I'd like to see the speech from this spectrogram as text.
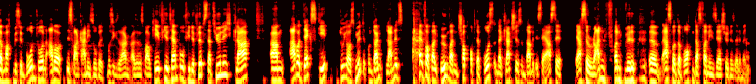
der macht ein bisschen Bodenton, aber es war gar nicht so wild, muss ich sagen. Also das war okay, viel Tempo, viele Flips, natürlich, klar. Ähm, aber Dex geht durchaus mit und dann landet es einfach mal irgendwann ein Chop auf der Brust und der klatscht ist und damit ist der erste, erste Run von Will äh, erstmal unterbrochen. Das fand ich ein sehr schönes Element.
